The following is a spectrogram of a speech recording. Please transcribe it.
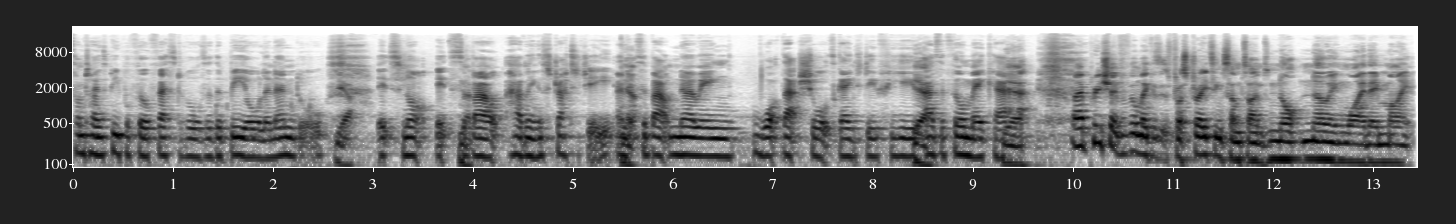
sometimes people feel festivals are the be all and end all. Yeah. It's not. It's No. about having a strategy and Yeah. it's about knowing what that short's going to do for you Yeah. as a filmmaker. Yeah, I appreciate for filmmakers it's frustrating sometimes not knowing why they might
